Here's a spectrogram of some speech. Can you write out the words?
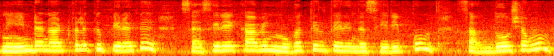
நீண்ட நாட்களுக்கு பிறகு சசிரேகாவின் முகத்தில் தெரிந்த சிரிப்பும் சந்தோஷமும்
